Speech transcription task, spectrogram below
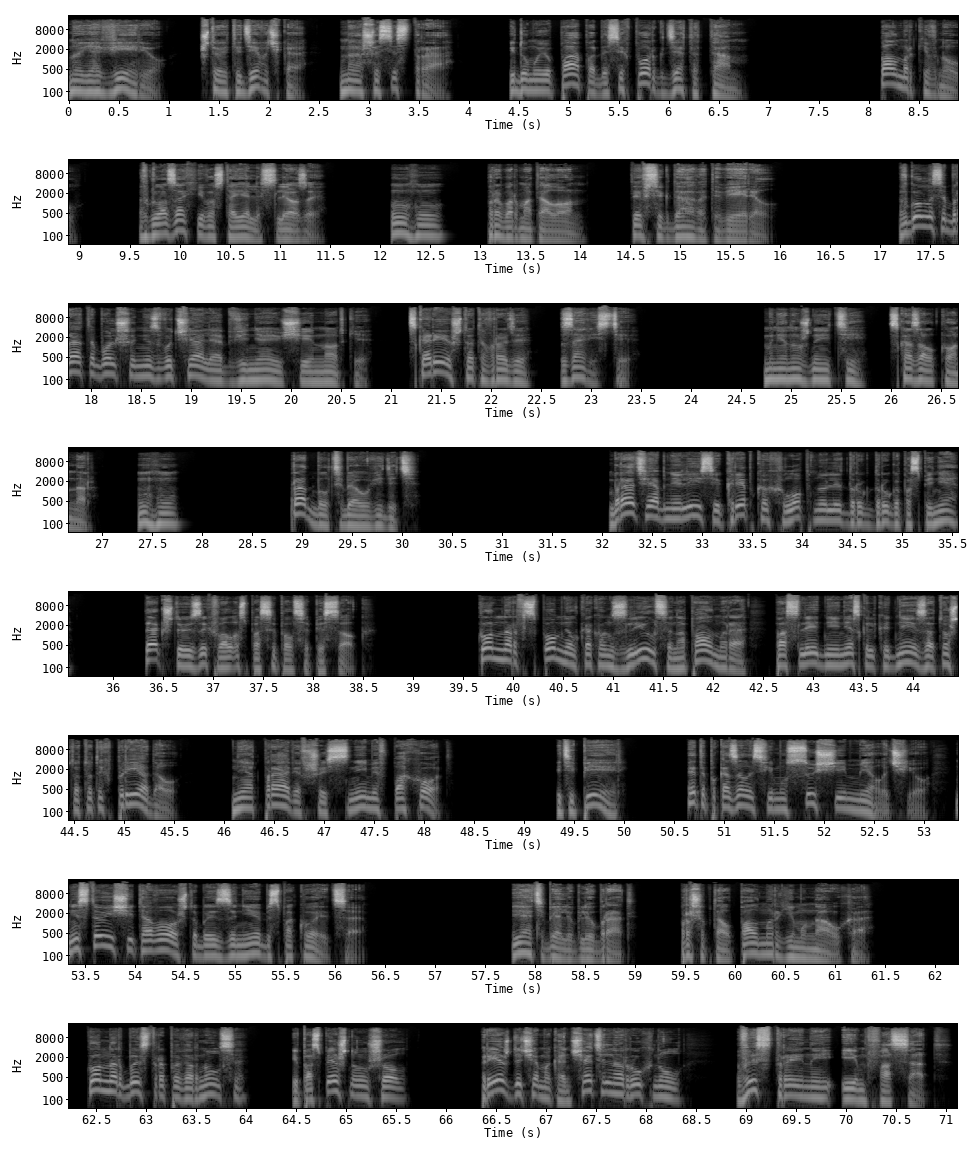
«Но я верю, что эта девочка — наша сестра, и думаю, папа до сих пор где-то там». Палмер кивнул. В глазах его стояли слезы. «Угу», — пробормотал он, — «ты всегда в это верил». В голосе брата больше не звучали обвиняющие нотки. Скорее, что-то вроде зависти. «Мне нужно идти», — сказал Коннор. «Угу. Рад был тебя увидеть». Братья обнялись и крепко хлопнули друг друга по спине, так что из их волос посыпался песок. Коннор вспомнил, как он злился на Палмера последние несколько дней за то, что тот их предал, не отправившись с ними в поход. И теперь это показалось ему сущей мелочью, не стоящей того, чтобы из-за нее беспокоиться. «Я тебя люблю, брат», — прошептал Палмер ему на ухо. Коннор быстро повернулся и поспешно ушел, прежде чем окончательно рухнул выстроенный им фасад.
